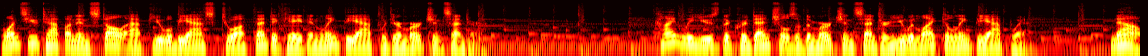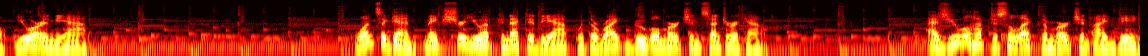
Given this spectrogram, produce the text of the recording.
Once you tap on Install App you will be asked to authenticate and link the app with your Merchant Center. Kindly use the credentials of the Merchant Center you would like to link the app with. Now, you are in the app. Once again, make sure you have connected the app with the right Google Merchant Center account as you will have to select the merchant ID.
